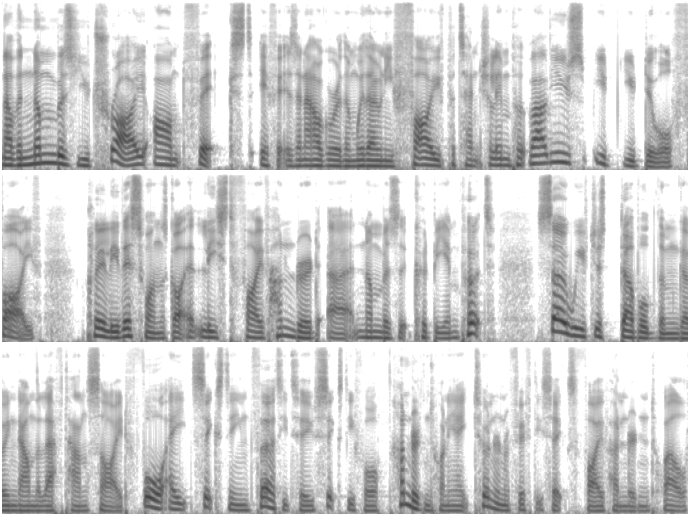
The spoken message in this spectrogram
Now, the numbers you try aren't fixed. If it is an algorithm with only five potential input values, you you do all five. Clearly, this one's got at least 500 uh, numbers that could be input. So we've just doubled them going down the left hand side 4, 8, 16, 32, 64, 128, 256, 512.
